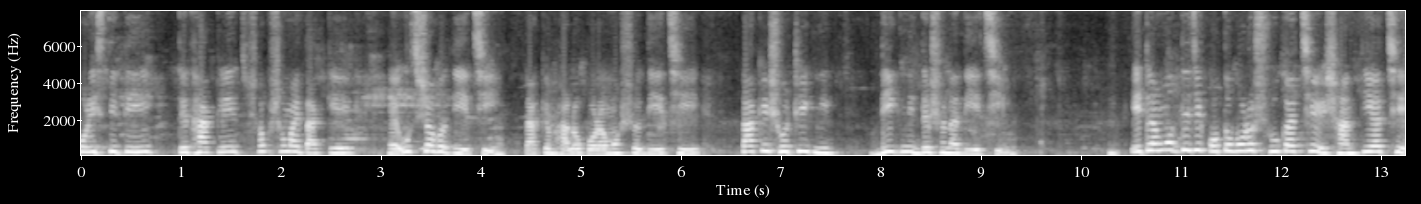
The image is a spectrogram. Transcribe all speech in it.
পরিস্থিতিতে থাকলে সব সময় তাকে উৎসাহ দিয়েছি, তাকে ভালো পরামর্শ দিয়েছি, তাকে সঠিক দিক নির্দেশনা দিয়েছি। এটার মধ্যে যে কত বড় সুখ আছে, শান্তি আছে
